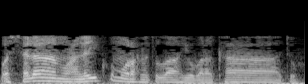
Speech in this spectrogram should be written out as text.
Wassalamualaikum warahmatullahi wabarakatuh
